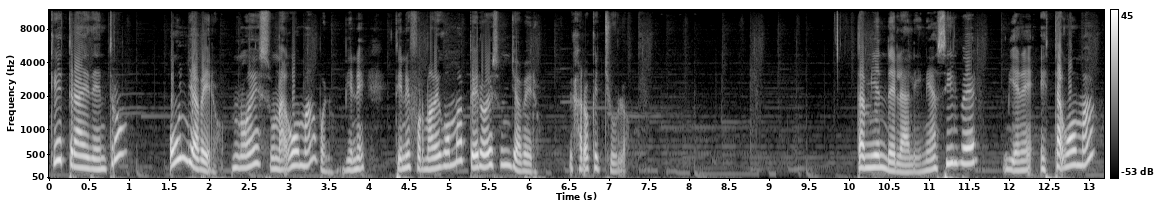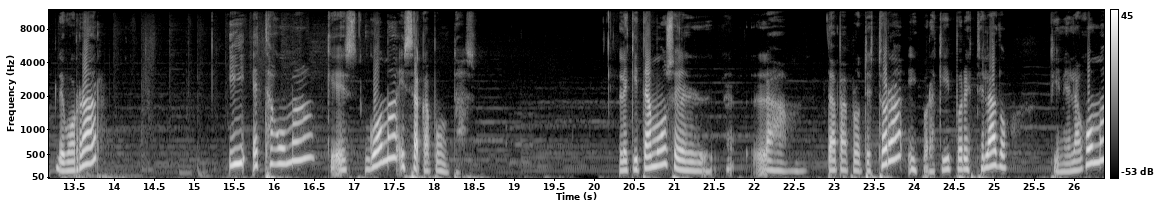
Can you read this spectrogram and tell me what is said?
que trae dentro un llavero. No es una goma, bueno, viene, tiene forma de goma, pero es un llavero. Fijaros qué chulo. También de la línea Silver viene esta goma de borrar y esta goma que es goma y sacapuntas le quitamos la tapa protectora y por aquí por este lado tiene la goma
